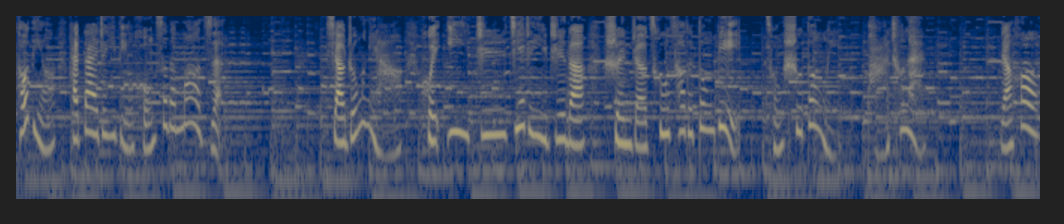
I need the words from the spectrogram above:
头顶还戴着一顶红色的帽子。小啄木鸟会一只接着一只的顺着粗糙的洞壁从树洞里爬出来，然后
